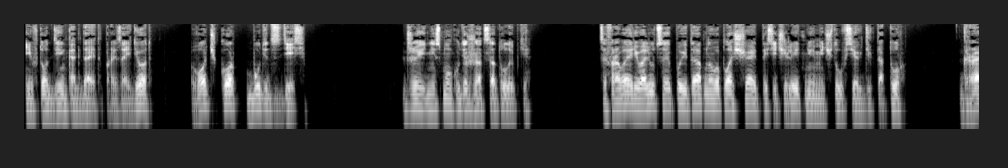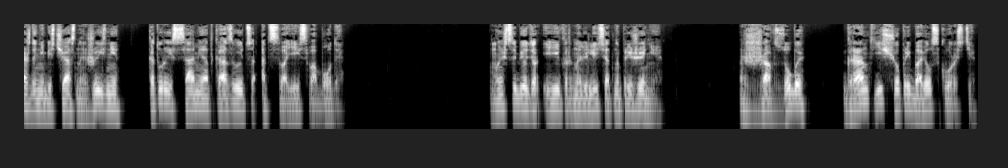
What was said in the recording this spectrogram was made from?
И в тот день, когда это произойдет, WatchCorp будет здесь. Джей не смог удержаться от улыбки. Цифровая революция поэтапно воплощает тысячелетнюю мечту всех диктатур. Граждане без частной жизни, которые сами отказываются от своей свободы. Мышцы бедер и икр налились от напряжения. Сжав зубы, Грант еще прибавил скорости.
